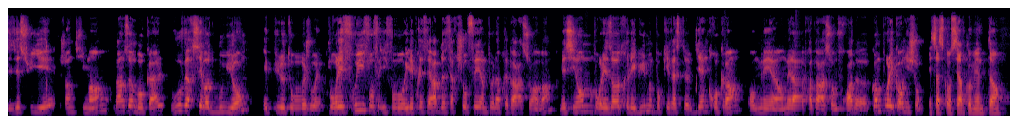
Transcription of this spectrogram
essuyez gentiment dans un bocal. Vous versez votre bouillon et puis le tour est joué. Pour les fruits, il, faut, il, faut, il est préférable de faire chauffer un peu la préparation avant. Mais sinon, pour les autres légumes, pour qu'ils restent bien croquants, on met, on met la préparation froide, comme pour les cornichons. Et ça se conserve combien de temps?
